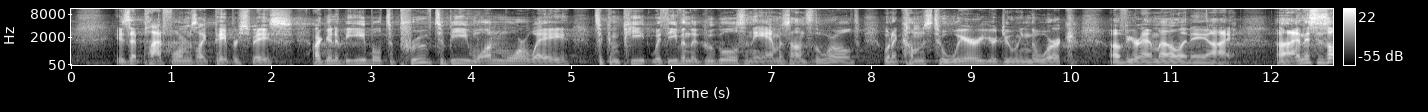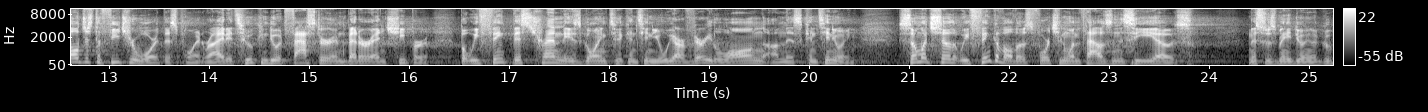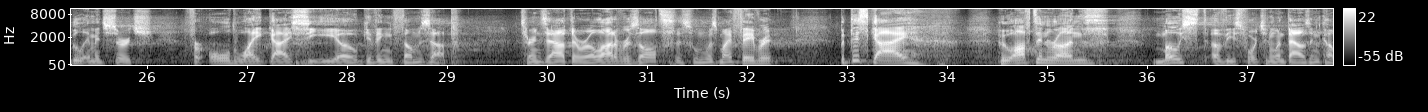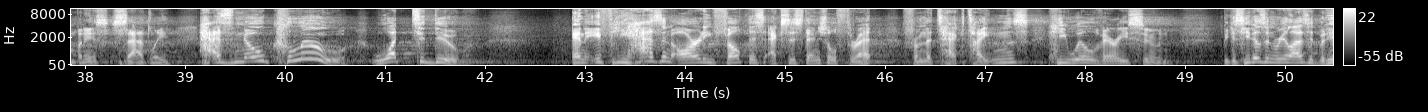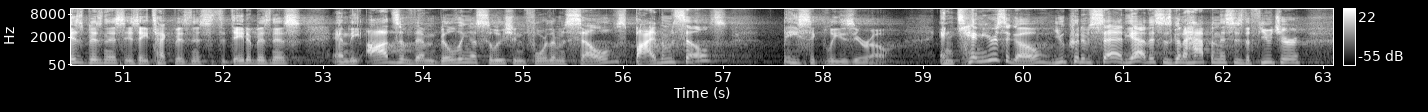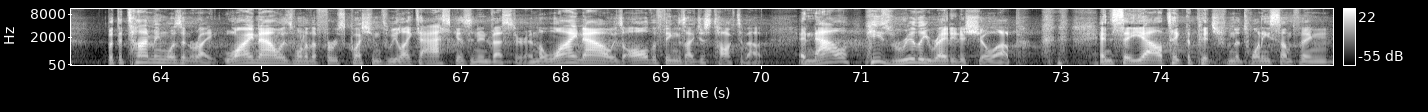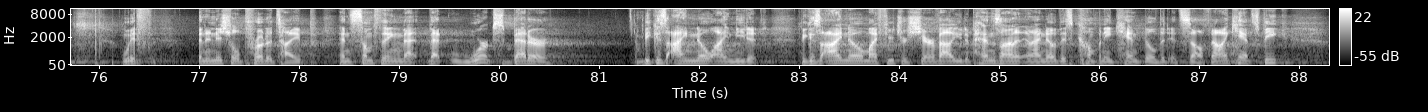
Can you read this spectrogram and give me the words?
is that platforms like Paperspace are going to be able to prove to be one more way to compete with even the Googles and the Amazons of the world when it comes to where you're doing the work of your ML and AI. Uh, and this is all just a feature war at this point, right? It's who can do it faster and better and cheaper. But we think this trend is going to continue. We are very long on this continuing. So much so that we think of all those Fortune 1000 CEOs. And this was me doing a Google image search for old white guy CEO giving thumbs up. Turns out there were a lot of results. This one was my favorite. But this guy, who often runs most of these Fortune 1000 companies, sadly, has no clue what to do. And if he hasn't already felt this existential threat from the tech titans, he will very soon because he doesn't realize it, but his business is a tech business, it's a data business, and the odds of them building a solution for themselves, by themselves, basically zero. And 10 years ago, you could have said, yeah, this is gonna happen, this is the future, but the timing wasn't right. Why now is one of the first questions we like to ask as an investor. And the why now is all the things I just talked about. And now he's really ready to show up and say, yeah, I'll take the pitch from the 20 something with an initial prototype and something that, that works better because I know I need it, because I know my future share value depends on it, and I know this company can't build it itself. Now, I can't speak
